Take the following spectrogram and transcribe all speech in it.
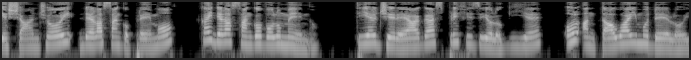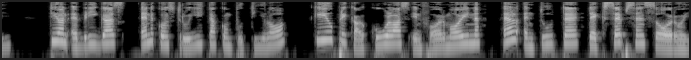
ie shangioi de la sangopremo cae de la sangovolumeno. Tiel gi reagas pli fisiologie ol antauai modeloi. Tion ebligas en construita computilo, kiu pricalculas informoin el entute dec sep sensoroi.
